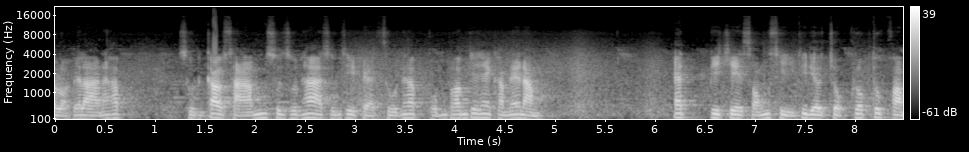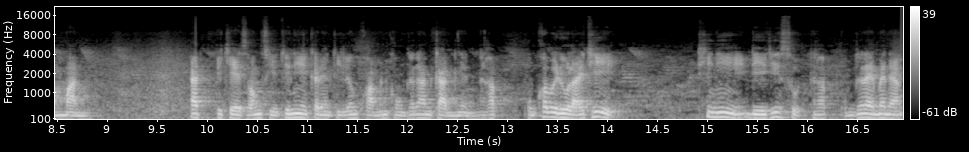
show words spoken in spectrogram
ตลอดเวลานะครับ 093 005 0480 นะครับ ผมพร้อมที่จะให้คำแนะนำ at pk 2 4 ที่เดียวจบครบทุกความมัน at pk 2 4 ที่นี่การันตีเรื่องความมั่นคงทางด้านการเงินนะครับ ผมเข้าไปดูหลายที่ที่นี่ดีที่สุดนะครับ ผมจะได้มาแนะ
